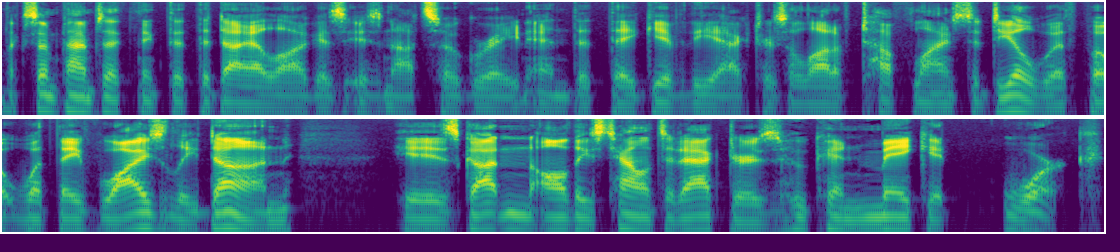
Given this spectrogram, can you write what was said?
Like sometimes I think that the dialogue is is not so great, and that they give the actors a lot of tough lines to deal with. But what they've wisely done is gotten all these talented actors who can make it work.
